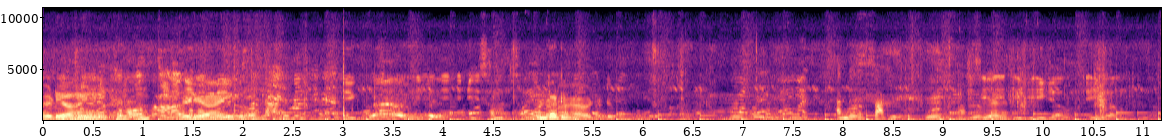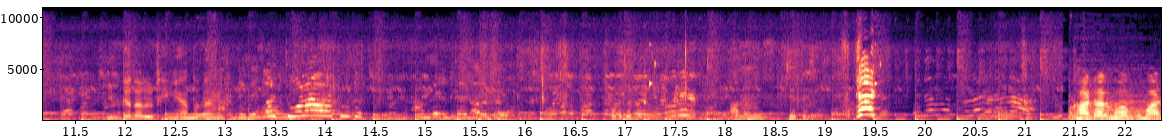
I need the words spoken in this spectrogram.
ভিডিও হয়নি। ভিডিও হয়নি। উঠিনি এত ঘাটাল মহকুমার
